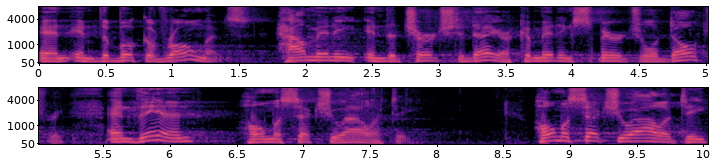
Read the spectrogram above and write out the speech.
And in the book of Romans, how many in the church today are committing spiritual adultery? And then homosexuality. Homosexuality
